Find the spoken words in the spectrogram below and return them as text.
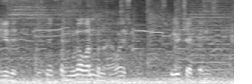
ये देखें, इसने फार्मूला वन बनाया हुआ इसको। स्पीड चेक करें इसकी।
